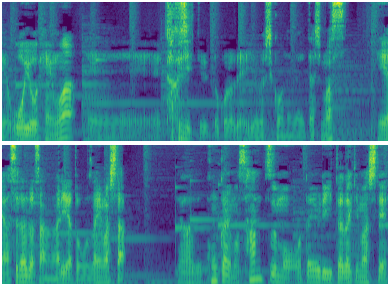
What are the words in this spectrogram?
えー、応用編は、えー、各自というところでよろしくお願いいたします。えー、アスラダさんありがとうございました。今回も3通もお便りいただきまして、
